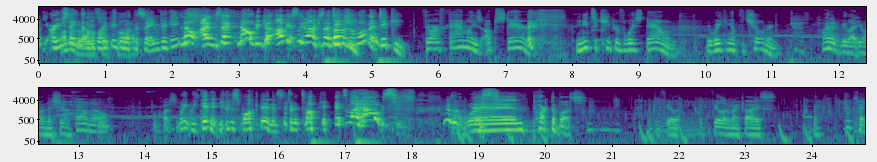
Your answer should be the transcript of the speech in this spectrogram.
Are you I'll saying that all black people look the same, Dickie? No, I'm saying no because obviously not because I thought it was a woman. Dickie, there are families upstairs. you need to keep your voice down. You're waking up the children. God, why did we let you on this show? I don't know. I'm questioning Wait, we didn't. You just walked in and started talking. It's my house. You guys are the worst. And park the bus. I can feel it. I can feel it in my thighs. My,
